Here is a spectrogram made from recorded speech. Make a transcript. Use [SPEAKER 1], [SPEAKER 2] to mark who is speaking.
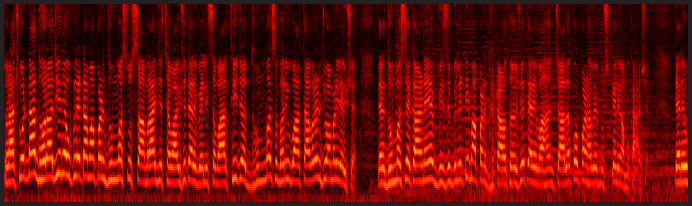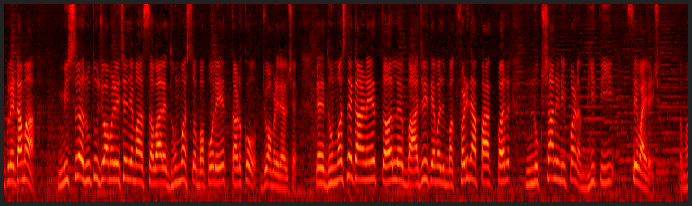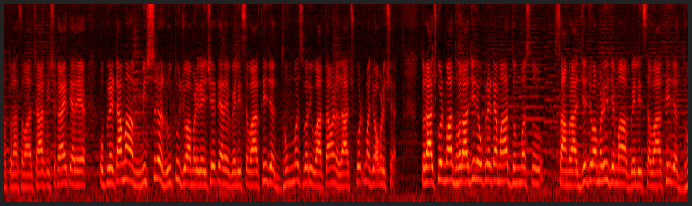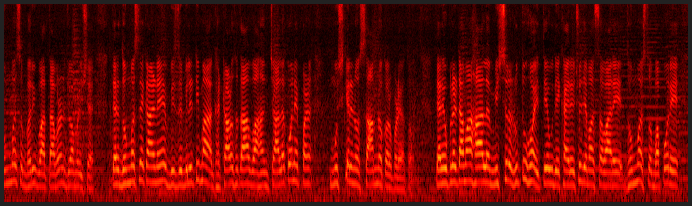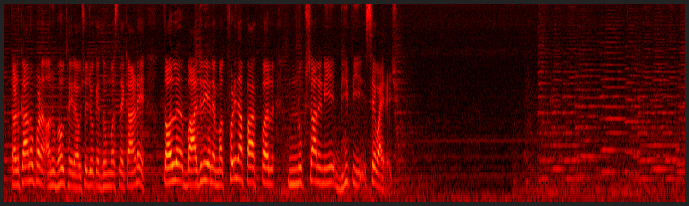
[SPEAKER 1] તો રાજકોટના ધોરાજી અને ઉપલેટામાં પણ ધુમ્મસનું સામ્રાજ્ય છવાયું છે. ત્યારે વહેલી સવારથી જ ધુમ્મસ ભર્યું વાતાવરણ જોવા મળી રહ્યું છે. ત્યારે ધુમ્મસને કારણે વિઝિબિલિટીમાં પણ ઘટાડો થયો છે. ત્યારે વાહન ચાલકો પણ હવે મુશ્કેલીમાં મુકાયા છે. ત્યારે ઉપલેટામાં મિશ્ર ઋતુ જોવા મળી રહી છે, જેમાં સવારે ધુમ્મસ તો બપોરે તડકો જોવા મળી રહ્યો છે. ત્યારે ધુમ્મસને કારણે તલ, બાજરી તેમજ મગફળીના પાક પર નુકસાનીની પણ ભીતિ સેવાઈ રહી છે. તો મહત્વના સમાચાર કહી શકાય ત્યારે ઉપલેટામાં મિશ્ર ઋતુ જોવા મળી રહી છે ત્યારે વહેલી સવારથી જ ધુમ્મસભર્યું વાતાવરણ રાજકોટમાં જોવા મળ્યું છે. તો રાજકોટમાં ધોરાજી અને ઉપલેટામાં ધુમ્મસનું સામ્રાજ્ય જોવા મળ્યું, જેમાં વહેલી સવારથી જ ધુમ્મસ ભર્યું વાતાવરણ જોવા મળ્યું છે. ત્યારે ધુમ્મસને કારણે વિઝિબિલિટીમાં ઘટાડો થતાં વાહન ચાલકોને પણ મુશ્કેલીનો સામનો કરવો પડ્યો હતો. ત્યારે ઉપલેટામાં હાલ મિશ્ર ઋતુ હોય તેવું દેખાઈ રહ્યું છે, જેમાં સવારે ધુમ્મસ તો બપોરે તડકાનો પણ અનુભવ થઈ રહ્યો છે, જોકે ધુમ્મસને કારણે તલ, બાજરી અને મગફળીના પાક પર નુકસાનની ભીતિ સેવાઈ રહી છે.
